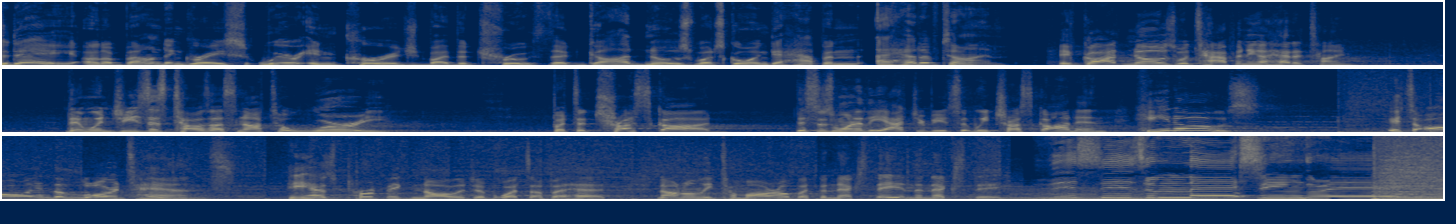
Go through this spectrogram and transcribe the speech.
Today on Abounding Grace, we're encouraged by the truth that God knows what's going to happen ahead of time. If God knows what's happening ahead of time, then when Jesus tells us not to worry, but to trust God, this is one of the attributes that we trust God in. He knows. It's all in the Lord's hands. He has perfect knowledge of what's up ahead, not only tomorrow, but the next day and the next day. This is amazing grace.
